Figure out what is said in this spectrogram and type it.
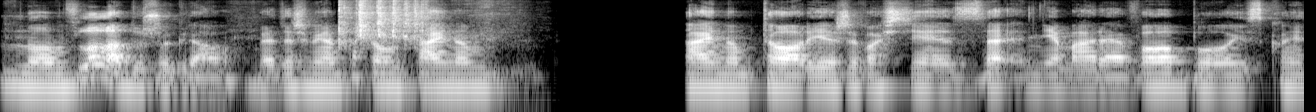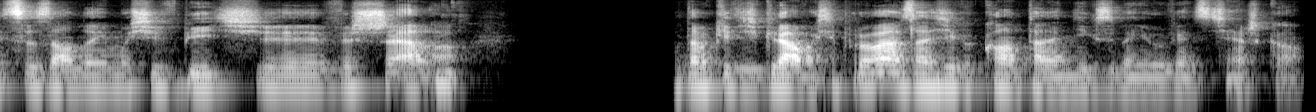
No, on w Lola dużo grał. Ja też miałem taką tajną, tajną teorię, że właśnie nie ma Rewo, bo jest koniec sezonu i musi wbić yy, wyższe elo. On tam kiedyś grał, właśnie próbowałem znaleźć jego konta, ale nikt zmienił, więc ciężko.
